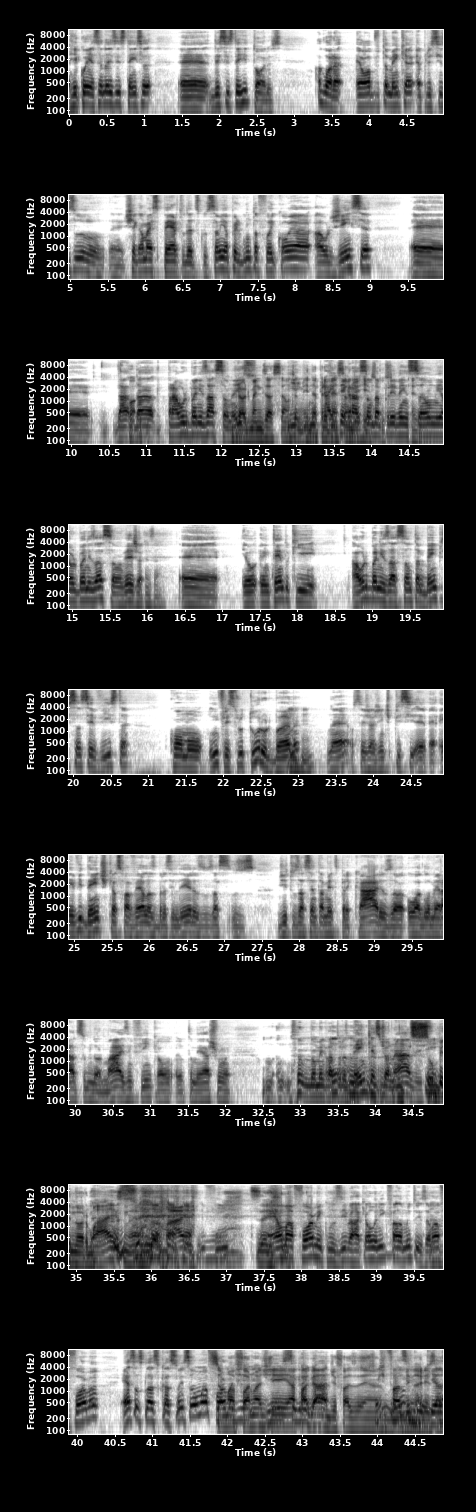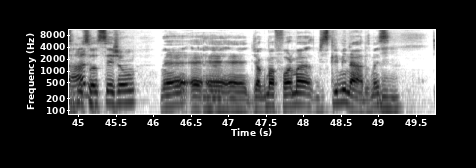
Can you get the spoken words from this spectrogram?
reconhecendo a existência é, desses territórios. Agora, é óbvio também que é, é preciso é, chegar mais perto da discussão e a pergunta foi qual é a, a urgência é, para a urbanização, não é Para a urbanização também, e, da prevenção A integração da prevenção Exato. e a urbanização. Veja, é, eu, eu entendo que a urbanização também precisa ser vista como infraestrutura urbana, uhum. né? Ou seja, a gente precisa, é, é evidente que as favelas brasileiras, os, os ditos assentamentos precários ou aglomerados subnormais, enfim, que eu, eu também acho uma, nomenclaturas bem questionáveis. Subnormais, né? Subnormais, enfim. Sim. É uma forma, inclusive, a Raquel Ronick fala muito isso, é uma forma... Essas classificações são uma são forma uma de, forma de, de apagar, de fazer... De fazer com que as pessoas sejam, né, é, é, é, de alguma forma, discriminadas. Mas uhum.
